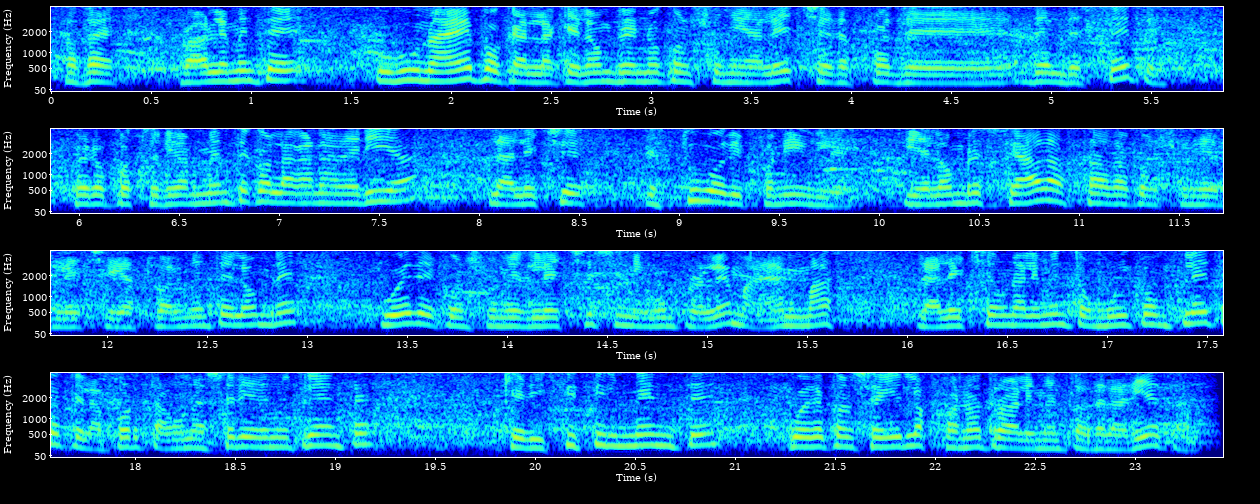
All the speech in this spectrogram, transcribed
Entonces, probablemente hubo una época en la que el hombre no consumía leche después del destete, pero posteriormente con la ganadería la leche estuvo disponible y el hombre se ha adaptado a consumir leche y actualmente el hombre puede consumir leche sin ningún problema. Es más, la leche es un alimento muy completo que le aporta una serie de nutrientes que difícilmente puede conseguirlos con otros alimentos de la dieta.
